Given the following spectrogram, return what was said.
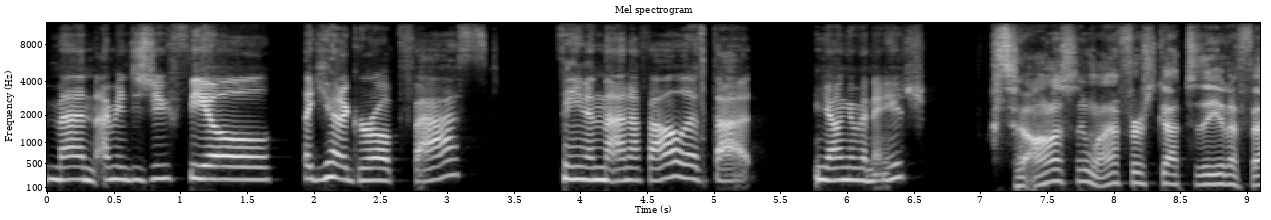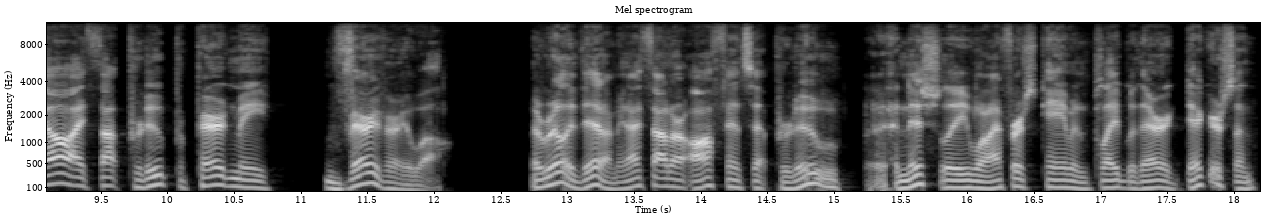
men, I mean, did you feel like you had to grow up fast being in the NFL at that young of an age? So honestly, when I first got to the NFL, I thought Purdue prepared me very, very well. It really did. I mean, I thought our offense at Purdue uh, initially, when I first came and played with Eric Dickerson,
